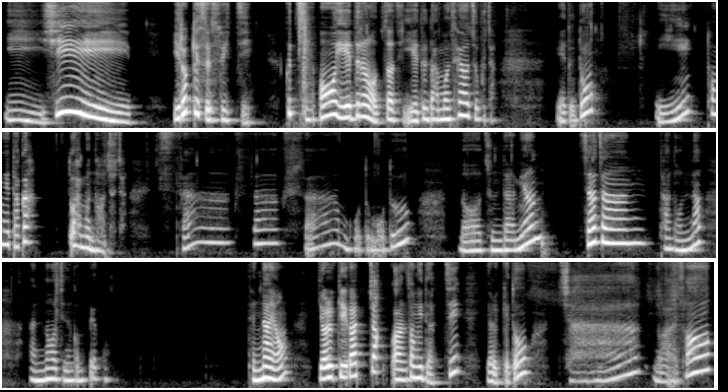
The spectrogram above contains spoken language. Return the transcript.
20 이렇게 쓸 수 있지. 그치? 어 얘들은 어쩌지? 얘들도 한번 세워주자. 얘들도 이 통에다가 또 한번 넣어주자. 싹싹싹 모두 모두 넣어준다면 짜잔 다 넣었나? 안 넣어지는 건 빼고 됐나요? 10개가 쫙 완성이 되었지? 10개도 쫙 놓아서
